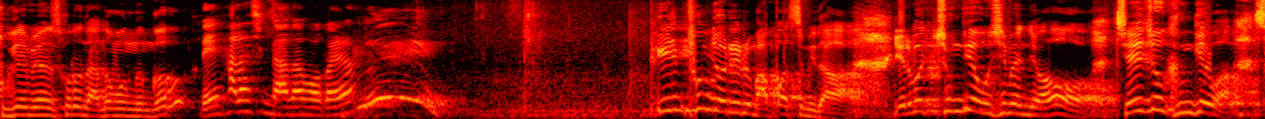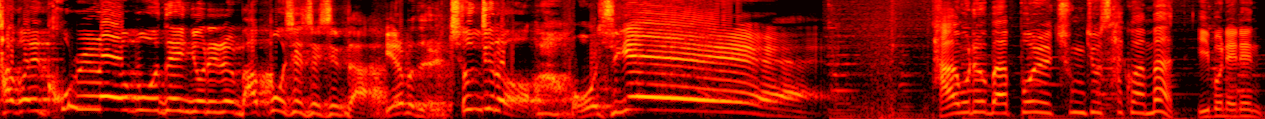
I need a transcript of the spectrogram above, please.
두 개면 서로 나눠 먹는 거? 네, 하나씩 나눠 먹어요. 일품 요리를 맛봤습니다. 여러분 충주에 오시면요 제주 금괴와 사과의 콜라보된 요리를 맛보실 수 있습니다. 여러분들 충주로 오시게. 다음으로 맛볼 충주 사과 맛 이번에는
